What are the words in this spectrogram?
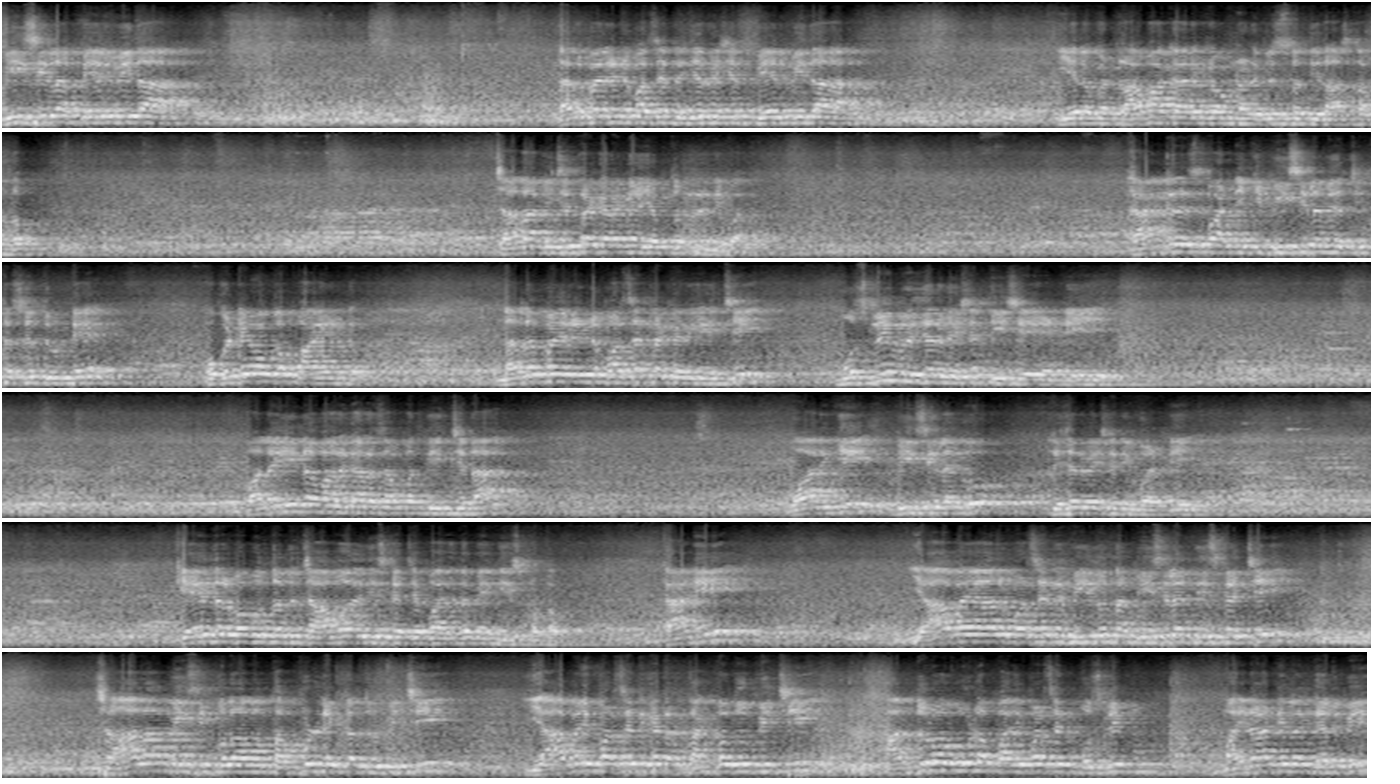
బీసీల పేరు మీద నలభై రెండు పర్సెంట్ రిజర్వేషన్ పేరు మీద ఈయన ఒక డ్రామా కార్యక్రమం నడిపిస్తుంది రాష్ట్రంలో. చాలా విచిత్రకరంగా చెప్తున్నాను ఇవాళ. కాంగ్రెస్ పార్టీకి బీసీల మీద చిత్తశుద్ధి ఉంటే ఒకటే ఒక పాయింట్ నలభై రెండు పర్సెంట్లు పెరిగించి ముస్లిం రిజర్వేషన్ తీసేయండి. బలహీన వర్గాలకు సంబంధించిన వారికి బీసీలకు రిజర్వేషన్ ఇవ్వండి. కేంద్ర ప్రభుత్వం నుంచి ఆమోదం తీసుకొచ్చే బాధ్యత మేము తీసుకుంటాం. కానీ యాభై ఆరు పర్సెంట్ మీదున్న బీసీలను తీసుకొచ్చి చాలా బీసీ కులాలు తప్పుడు లెక్కలు చూపించి యాభై పర్సెంట్ కంటే తక్కువ చూపించి అందులో కూడా పది పర్సెంట్ ముస్లిం మైనార్టీలను కలిపి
